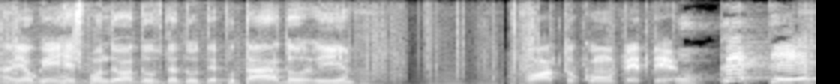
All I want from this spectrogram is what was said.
Aí alguém respondeu a dúvida do deputado e. Voto com o PT. O PT.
